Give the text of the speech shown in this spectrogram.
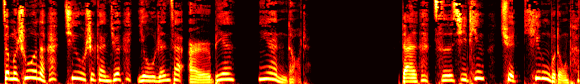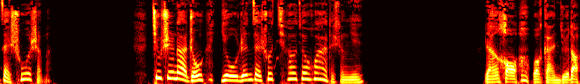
怎么说呢？就是感觉有人在耳边念叨着，但仔细听却听不懂他在说什么，就是那种有人在说悄悄话的声音。然后我感觉到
